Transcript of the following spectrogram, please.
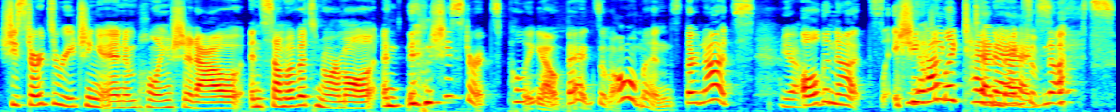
She starts reaching in and pulling shit out, and some of it's normal, and then she starts pulling out bags of almonds. They're nuts. Yeah. all the nuts. She, had, had, like, like 10, 10 bags, bags. of nuts.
